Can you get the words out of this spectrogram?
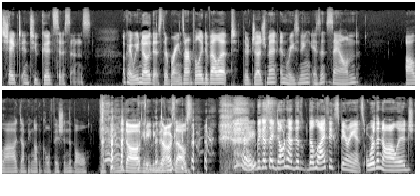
shaped into good citizens. Okay, we know this. Their brains aren't fully developed, their judgment and reasoning isn't sound, a la dumping all the goldfish in the bowl, feeding the dog and eating the them dog. themselves Right. because they don't have the, the life experience or the knowledge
